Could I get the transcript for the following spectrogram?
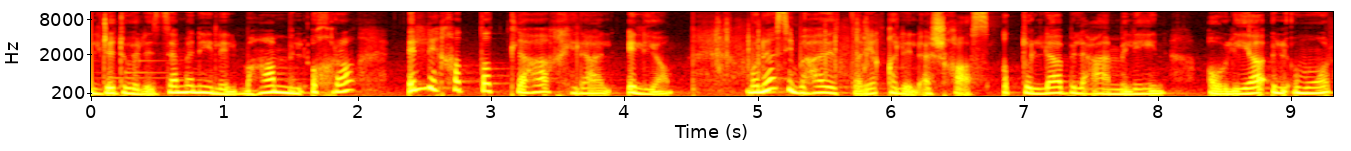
الجدول الزمني للمهام الأخرى اللي خططت لها خلال اليوم. مناسبة هذه الطريقة للأشخاص الطلاب العاملين أولياء الأمور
